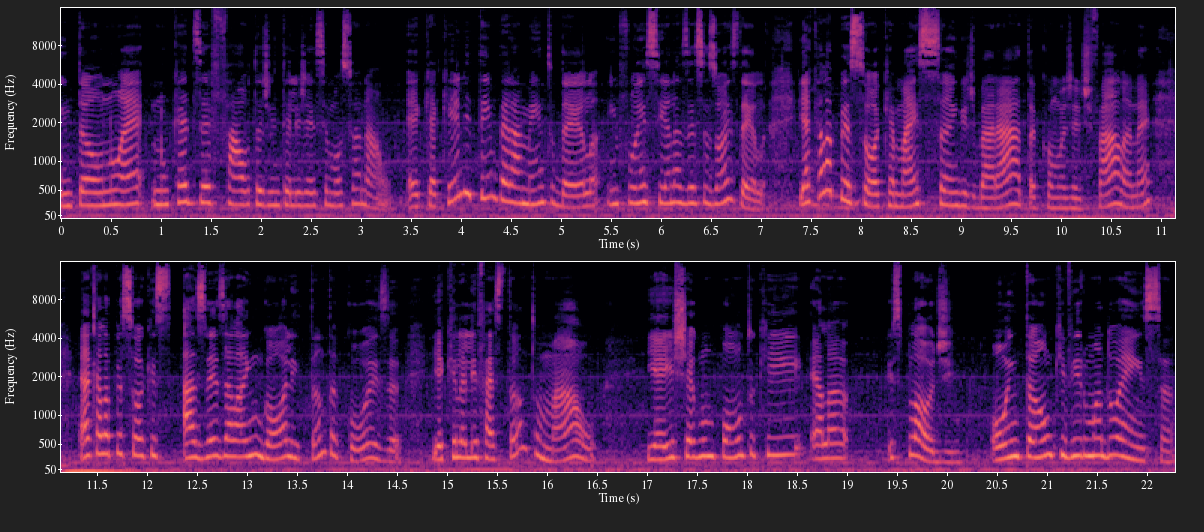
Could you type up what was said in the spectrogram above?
Então, não, é, não quer dizer falta de inteligência emocional. É que aquele temperamento dela influencia nas decisões dela. E aquela pessoa que é mais sangue de barata, como a gente fala, né? É aquela pessoa que, às vezes, ela engole tanta coisa e aquilo ali faz tanto mal, e aí chega um ponto que ela explode. Ou então que vira uma doença,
